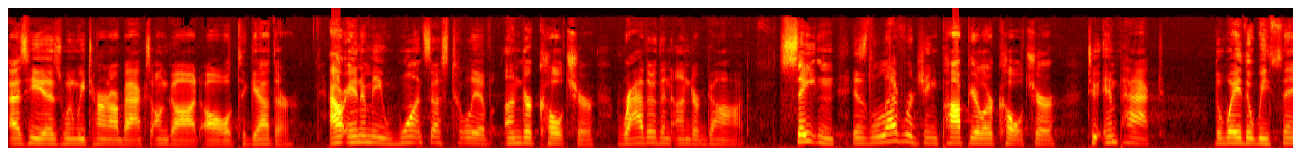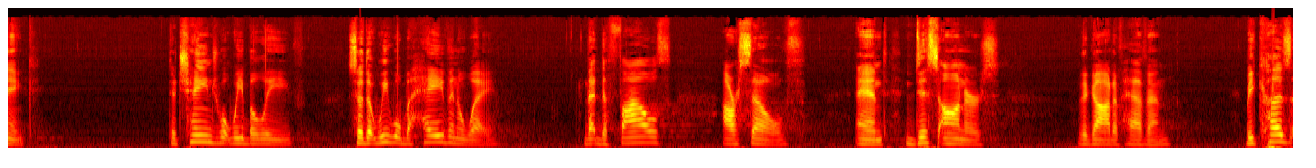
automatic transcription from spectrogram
as he is when we turn our backs on God altogether. Our enemy wants us to live under culture rather than under God. Satan is leveraging popular culture to impact the way that we think, to change what we believe, so that we will behave in a way that defiles ourselves and dishonors the God of heaven. Because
